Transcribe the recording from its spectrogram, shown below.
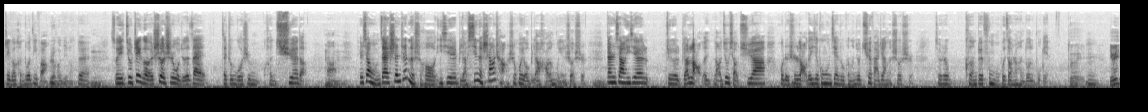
这个很多地方，任何地方。对，嗯，所以就这个设施，我觉得在在中国是很缺的啊。其实像我们在深圳的时候，一些比较新的商场是会有比较好的母婴设施，但是像一些这个比较老的老旧小区啊，或者是老的一些公共建筑，可能就缺乏这样的设施，就是可能对父母会造成很多的不便。对，嗯，因为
